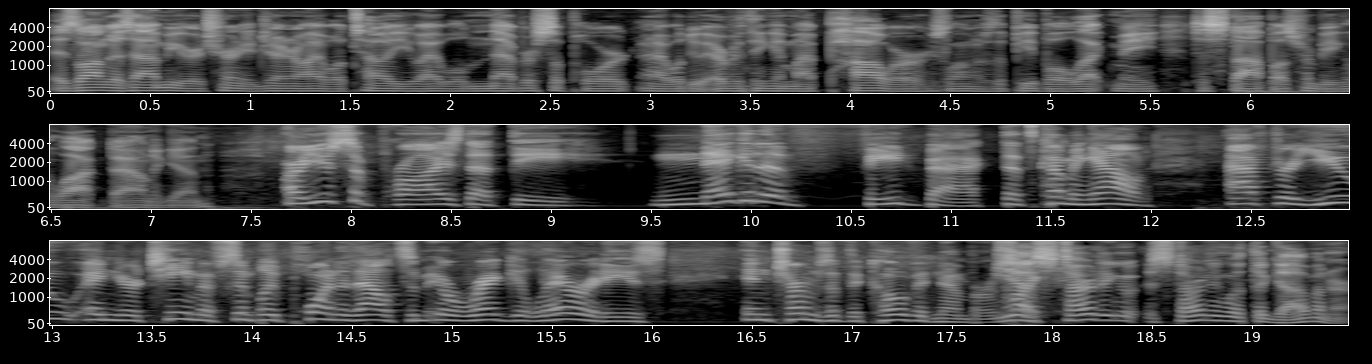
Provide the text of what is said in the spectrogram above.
As long as I'm your attorney general, I will tell you I will never support and I will do everything in my power as long as the people elect me to stop us from being locked down again. Are you surprised at the negative feedback that's coming out after you and your team have simply pointed out some irregularities in terms of the COVID numbers? Yeah, starting starting with the governor.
